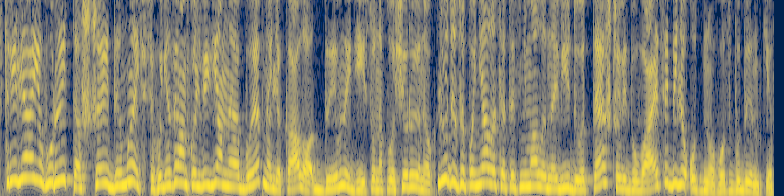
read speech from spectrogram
Стріляє, горить та ще й димить. Сьогодні зранку львів'ян неабияк налякало дивне дійство на площі ринок. Люди зупинялися та знімали на відео те, що відбувається біля одного з будинків.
